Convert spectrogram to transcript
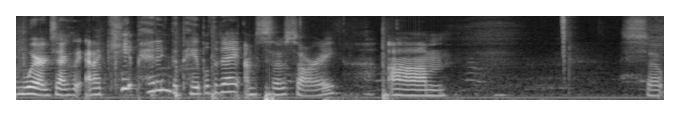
where exactly? And I keep hitting the table today. I'm so sorry. Um. So,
